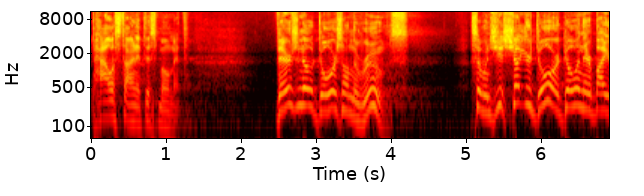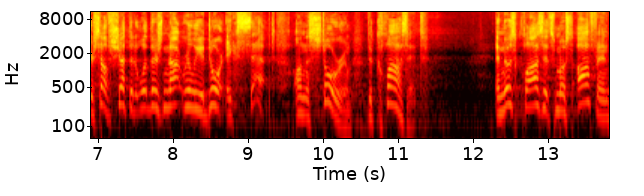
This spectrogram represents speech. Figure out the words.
Palestine at this moment there's no doors on the rooms. So when you shut your door, go in there by yourself, shut the door. Well, there's not really a door except on the storeroom, the closet. And those closets most often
